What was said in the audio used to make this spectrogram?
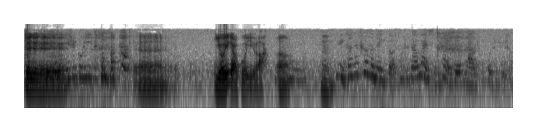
对对对对对对，您是故意的吗？呃，有一点故意吧，嗯嗯。因为你刚才说的那个，就是在外形上也会有很大的突破，是什么。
